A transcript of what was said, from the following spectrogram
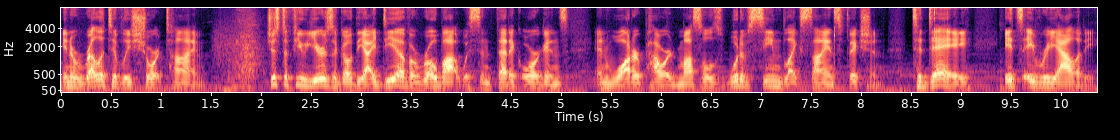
in a relatively short time. Just a few years ago, the idea of a robot with synthetic organs and water-powered muscles would have seemed like science fiction. Today, it's a reality,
